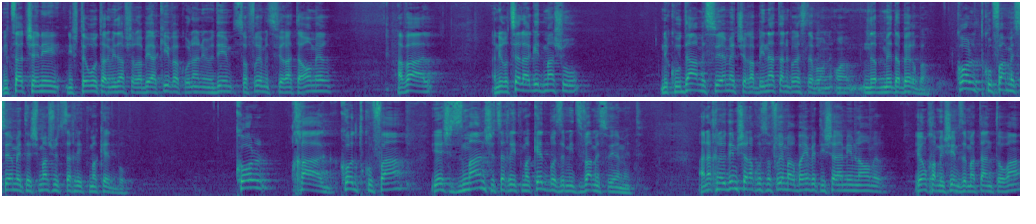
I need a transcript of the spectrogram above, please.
מצד שני נפטרו תלמידיו של רבי עקיבא, כולנו יודעים, סופרים את ספירת העומר, אבל אני רוצה להגיד משהו, נקודה מסוימת שרבי נתן ברסלב מדבר בה. כל תקופה מסוימת יש משהו שצריך להתמקד בו. כל חג, כל תקופה, יש זמן שצריך להתמקד בו, זה מצווה מסוימת. אנחנו יודעים שאנחנו סופרים 49 ימים לעומר. יום חמישים זה מתן תורה.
